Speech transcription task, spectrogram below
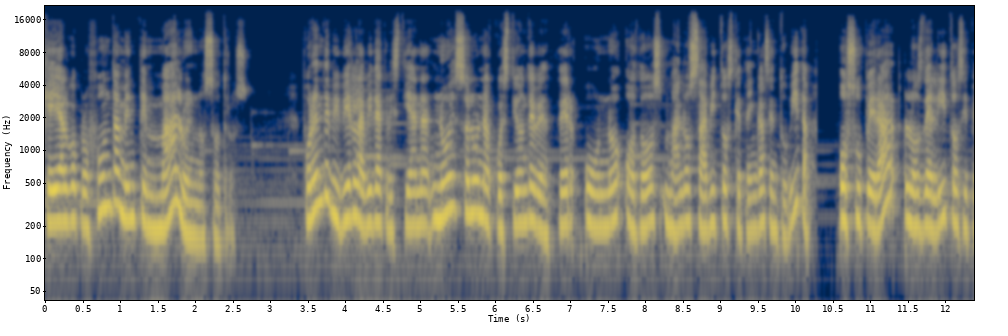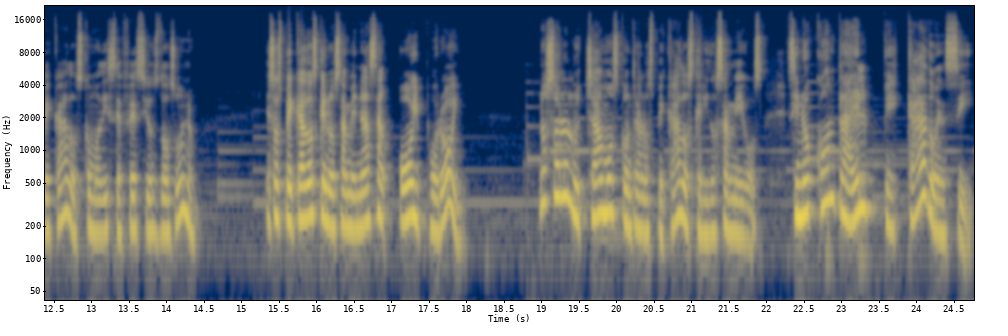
que hay algo profundamente malo en nosotros. Por ende, vivir la vida cristiana no es solo una cuestión de vencer uno o dos malos hábitos que tengas en tu vida, o superar los delitos y pecados, como dice Efesios 2.1. esos pecados que nos amenazan hoy por hoy. No solo luchamos contra los pecados, queridos amigos, sino contra el pecado en sí.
